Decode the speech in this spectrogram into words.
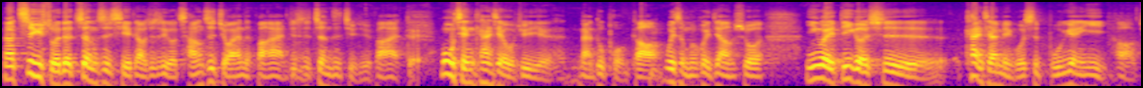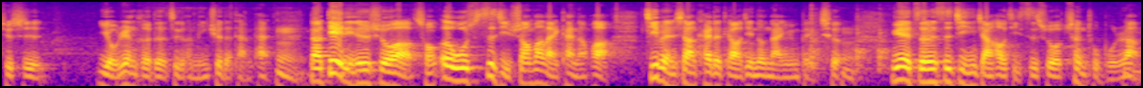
那至于所谓的政治协调，就是有长治久安的方案，就是政治解决方案。对，目前看起来我觉得也难度颇高。为什么会这样说？因为第一个是看起来美国是不愿意哈，就是。有任何的这个很明确的谈判，嗯，那第二点就是说啊，从俄乌自己双方来看的话，基本上开的条件都南辕北辙，嗯，因为泽连斯基已经讲好几次说寸土不让，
